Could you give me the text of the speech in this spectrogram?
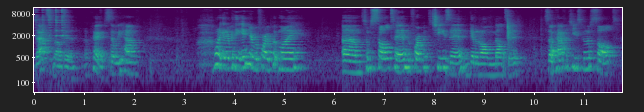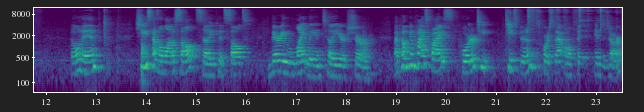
that smelled good? Okay, so we have, I want to get everything in here before I put my, um, some salt in, before I put the cheese in and get it all melted. So half a teaspoon of salt going in. Cheese has a lot of salt, so you could salt very lightly until you're sure. My pumpkin pie spice, quarter tea teaspoon. Of course, that one will fit in the jar.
